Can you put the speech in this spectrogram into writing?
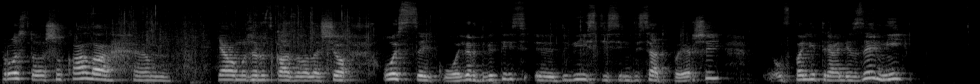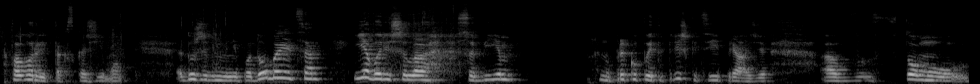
Просто шукала, ем, я вам вже розказувала, що ось цей колір 2000 е, 271 в палітрі Alize мій фаворит, так скажімо. Дуже він мені подобається. І я вирішила собі ну, прикупити трішки цієї пряжі. В, тому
